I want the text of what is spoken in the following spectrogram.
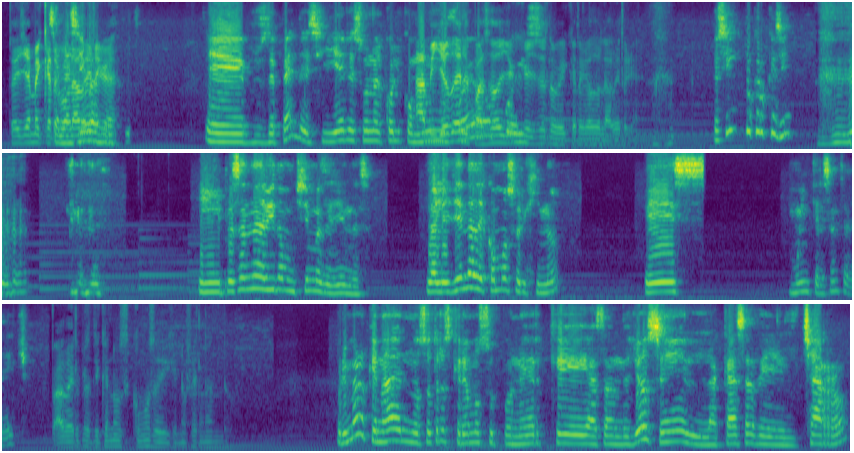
Entonces ya me cargó la verga. Eh, pues depende, si eres un alcohólico A mí yo del pasado yo que pues se lo había cargado la verga. Pues sí, yo creo que sí. y pues han habido muchísimas leyendas. La leyenda de cómo se originó es muy interesante, de hecho. A ver, platícanos cómo se originó Fernando. Primero que nada, nosotros queremos suponer que hasta donde yo sé, la casa del charro,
